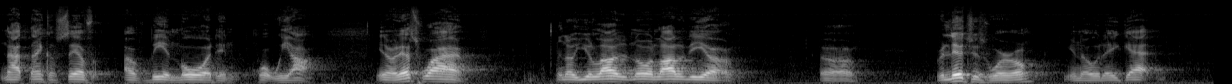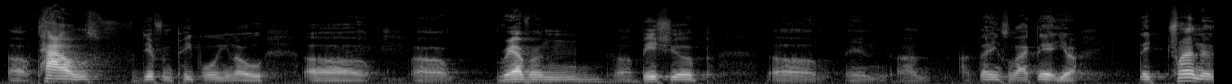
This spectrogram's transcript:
not think of self of being more than what we are. You know, that's why you know you know a lot of the uh, uh religious world. You know, they got uh, titles different people, you know, uh, uh, reverend, uh, bishop, uh, and um, uh, things like that. You know, they're trying to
